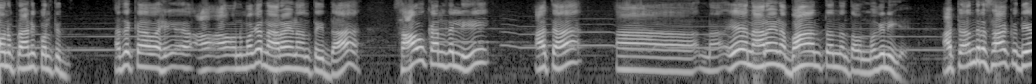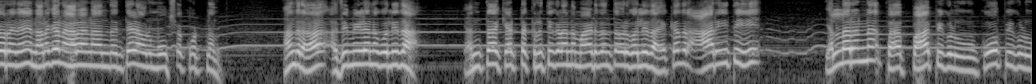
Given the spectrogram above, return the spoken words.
ಅವನು ಪ್ರಾಣಿ ಕೊಲ್ತಿದ್ದ. ಅದಕ್ಕೆ ಅವ ಹೇ ಅವನ ಮಗ ನಾರಾಯಣ ಅಂತ ಇದ್ದ. ಸಾವು ಕಾಲದಲ್ಲಿ ಆತ ಏ ನಾರಾಯಣ ಬಾ ಅಂತಂದಂತ ಅವನ ಮಗನಿಗೆ. ಅಟ್ ಅಂದ್ರೆ ಸಾಕು ದೇವರನೇ, ನನಗ ನಾರಾಯಣ ಅಂದಂತೇಳಿ ಅವನು ಮೋಕ್ಷ ಕೊಟ್ಟನಂತ ಅಂದ್ರೆ ಅಜಮೀಳನ ಗೊಲಿದ ಎಂಥ ಕೆಟ್ಟ ಕೃತಿಗಳನ್ನು ಮಾಡಿದಂಥವ್ರಿಗೆ ಒಲಿದ ಯಾಕಂದ್ರೆ ಆ ರೀತಿ ಎಲ್ಲರನ್ನ ಪಾಪಿಗಳು, ಕೋಪಿಗಳು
